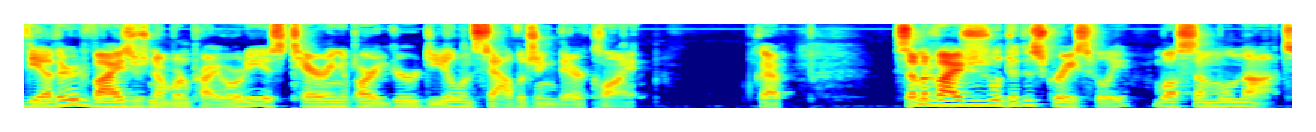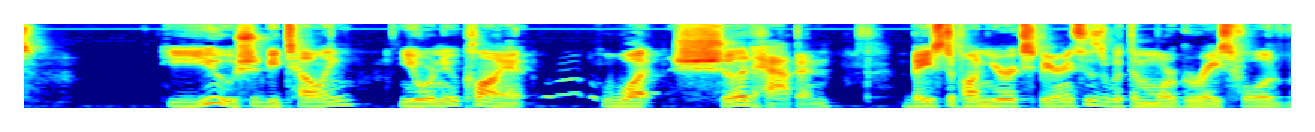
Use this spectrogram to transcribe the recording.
The other advisor's number one priority is tearing apart your deal and salvaging their client. Okay. Some advisors will do this gracefully, while some will not. You should be telling your new client what should happen based upon your experiences with the more graceful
